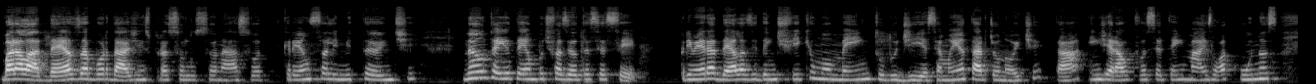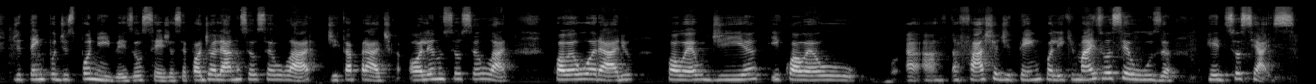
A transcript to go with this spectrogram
Bora lá, 10 abordagens para solucionar a sua crença limitante. Não tenho tempo de fazer o TCC. Primeira delas, identifique um momento do dia, se é manhã, tarde ou noite, tá? Em geral, que você tem mais lacunas de tempo disponíveis, ou seja, você pode olhar no seu celular, dica prática, olha no seu celular qual é o horário, qual é o dia e qual é o, a, a faixa de tempo ali que mais você usa redes sociais.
